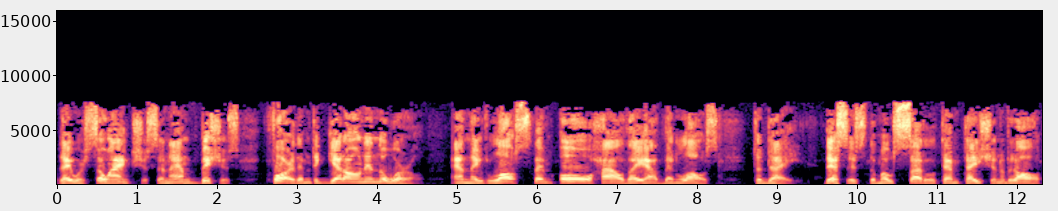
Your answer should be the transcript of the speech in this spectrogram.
They were so anxious and ambitious for them to get on in the world, and they've lost them. Oh, how they have been lost today. This is the most subtle temptation of it all,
